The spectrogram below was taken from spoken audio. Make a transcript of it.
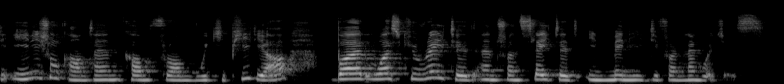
The initial content comes from Wikipedia, but was curated and translated in many different languages.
